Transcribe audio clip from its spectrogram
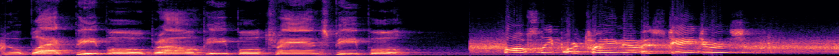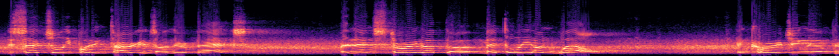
You know, black people, brown people, trans people. Falsely portraying them as dangerous, essentially putting targets on their backs, and then stirring up the mentally unwell, encouraging them to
